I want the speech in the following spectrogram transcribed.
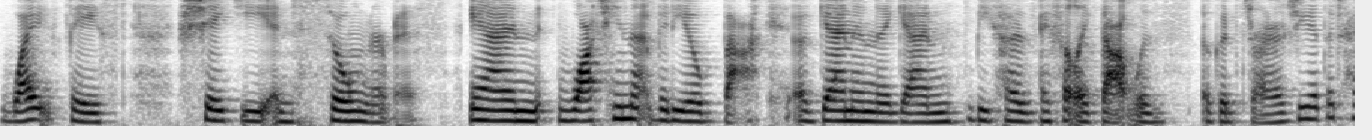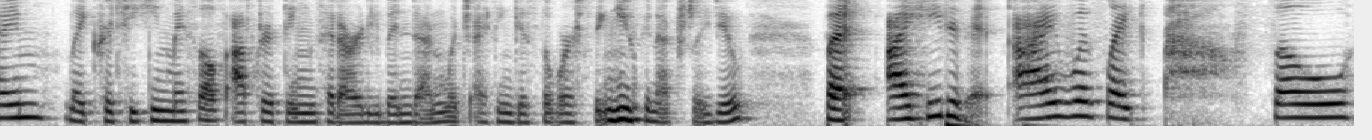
white faced, shaky, and so nervous. And watching that video back again and again because I felt like that was a good strategy at the time, like critiquing myself after things had already been done, which I think is the worst thing you can actually do. But I hated it. I was like so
